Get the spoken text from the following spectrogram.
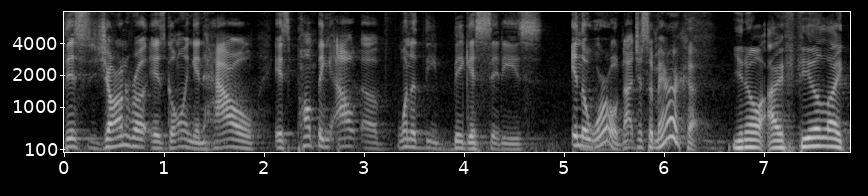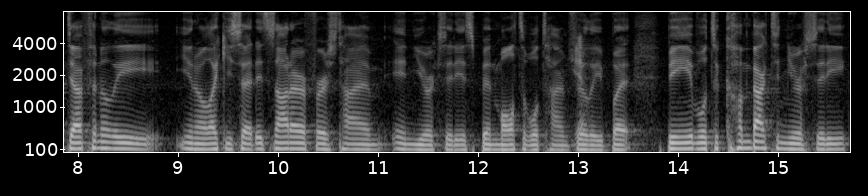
this genre is going and how it's pumping out of one of the biggest cities in the world, not just America. You know, I feel like definitely, you know, like you said, it's not our first time in New York City. It's been multiple times, Yeah. really. But being able to come back to New York City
